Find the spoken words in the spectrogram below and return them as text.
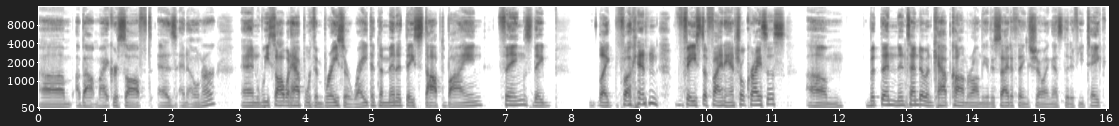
um, about Microsoft as an owner. And we saw what happened with Embracer, right? That the minute they stopped buying things, they like fucking faced a financial crisis. Um, but then Nintendo and Capcom are on the other side of things, showing us that if you take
